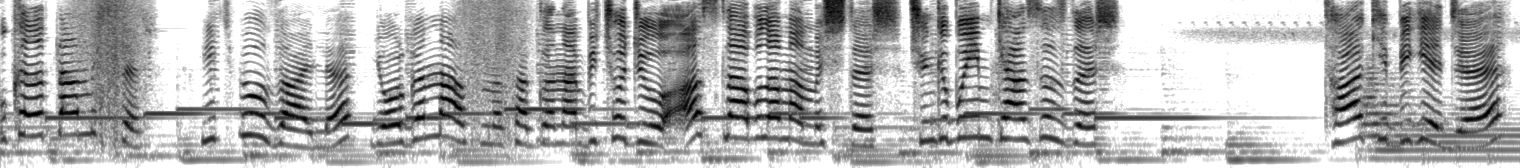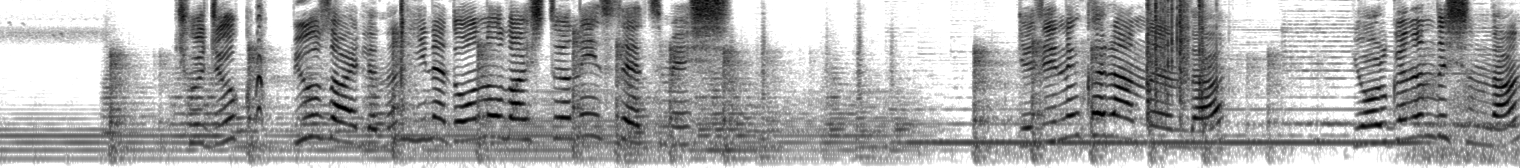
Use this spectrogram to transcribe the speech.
Bu kanıtlanmıştır. Hiçbir uzaylı yorganın altında saklanan bir çocuğu asla bulamamıştır. Çünkü bu imkansızdır. Ta ki bir gece çocuk bir uzaylının yine de ona ulaştığını hissetmiş. Gecenin karanlığında yorganın dışından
